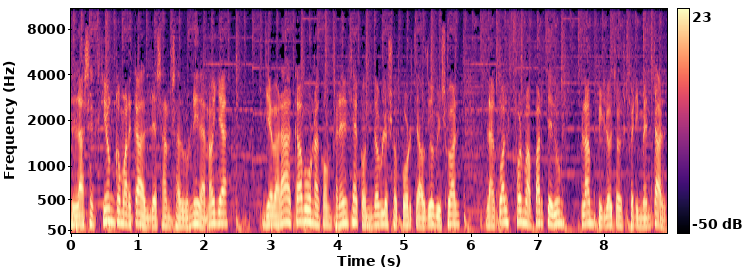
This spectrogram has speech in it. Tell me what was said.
La sección comarcal de San Sadurní de Anoya llevará a cabo una conferencia con doble soporte audiovisual, la cual forma parte de un plan piloto experimental.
